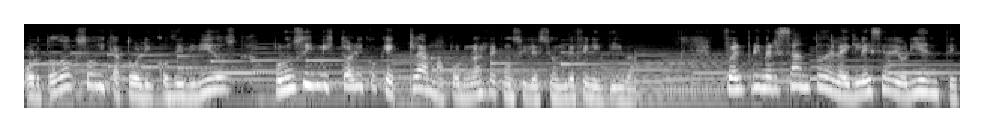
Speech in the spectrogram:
ortodoxos y católicos divididos por un sismo histórico que clama por una reconciliación definitiva. Fue el primer santo de la Iglesia de Oriente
